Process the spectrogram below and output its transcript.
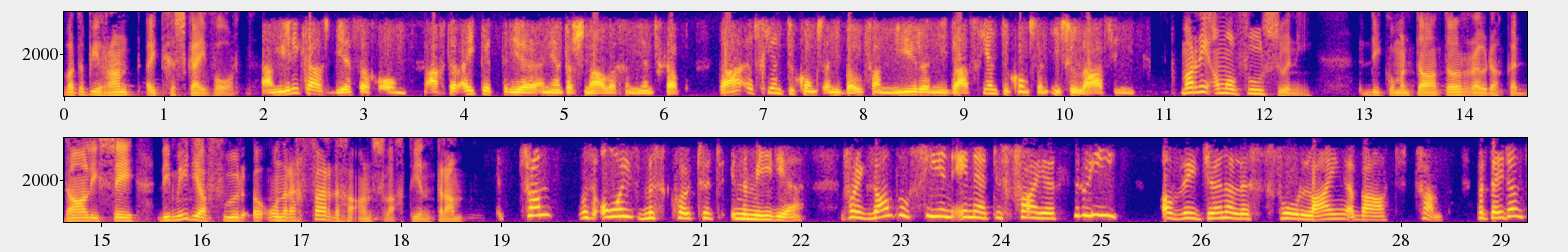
wat op die rand uitgeskuif word. Amerika is besig om agteruit te tree in die internasionale gemeenskap. Daar is geen toekoms in die bou van mure nie, daar's geen toekoms in isolasie nie. Maar nie almal voel so nie. Die kommentator Rhoda Kadali sê die media voer 'n onregverdige aanslag teen Trump. Trump was always misquoted in the media. For example, CNN had to fire three of their journalists for lying about Trump, but they don't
